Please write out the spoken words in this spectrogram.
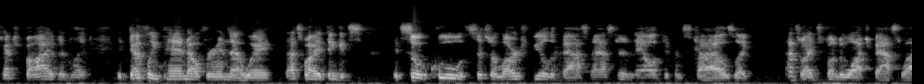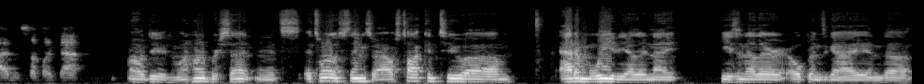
catch five. And like it definitely panned out for him that way. That's why I think it's it's so cool. It's such a large field of Bassmaster, and they all have different styles. Like that's why it's fun to watch Bass Live and stuff like that. Oh, dude, one hundred percent. And it's it's one of those things where I was talking to um, Adam Wee the other night. He's another opens guy, and uh,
